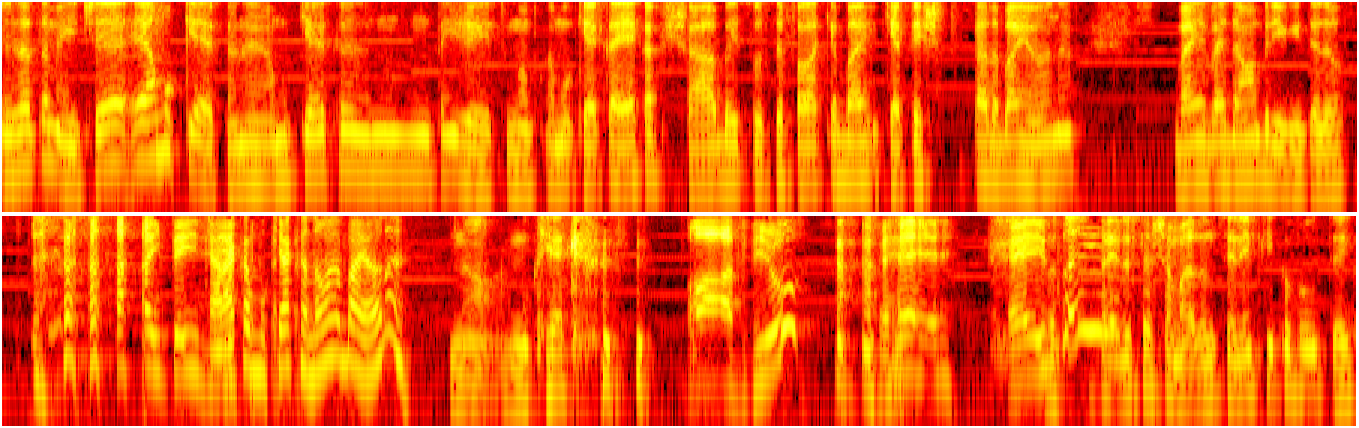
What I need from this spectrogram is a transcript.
Exatamente, é, é a muqueca, né? A muqueca não, não tem jeito. A muqueca é capixaba e se você falar que é, ba... que é pescada baiana, vai, vai dar uma briga, entendeu? Entendi. Caraca, a muqueca não é baiana? Não, a muqueca. Ó, viu? É, é isso aí. Saí dessa chamada, não sei nem porque que eu voltei.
